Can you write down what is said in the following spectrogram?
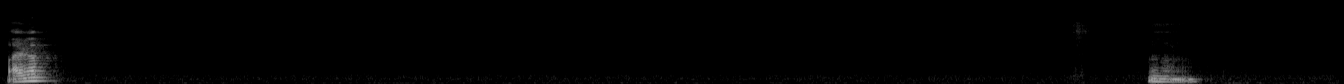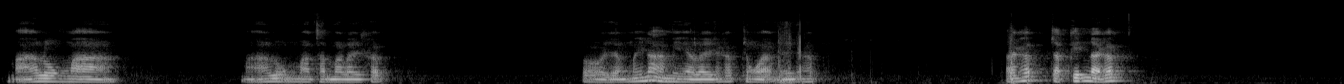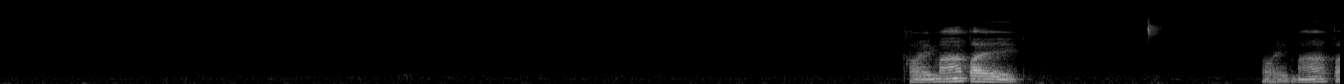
ไปครับ หมาลงมา หมาลงมาทำอะไรครับ ก็ยังไม่น่ามีอะไรนะครับ จังหวะนี้นะครับไปครับ จับกินหน่อยครับถอยม้าไป ถอยม้าไป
